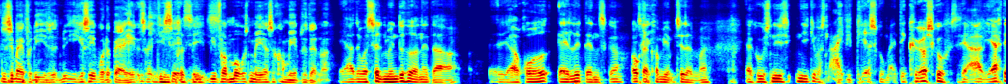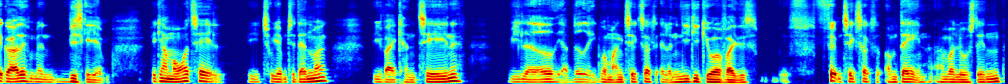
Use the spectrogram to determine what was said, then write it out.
Det er simpelthen fordi, I, I kan se, hvor det bærer hen, så I ser, vi, præcis. vi får måsen med, og så kommer hjem til Danmark. Ja, det var selv myndighederne, der øh, jeg rådet alle danskere okay. Til at komme hjem til Danmark. Jeg kan huske, Ni- Nicky var sådan, nej, vi bliver sgu, mand, det kører sgu. Så jeg, ja, det gør det, men vi skal hjem. Fik jeg ham overtalt, vi tog hjem til Danmark, vi var i karantæne, vi lavede, jeg ved ikke, hvor mange TikToks, eller Nicky gjorde faktisk fem TikToks om dagen, og han var låst inde.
